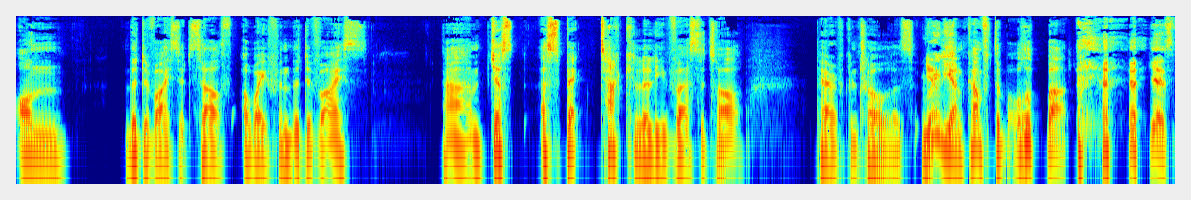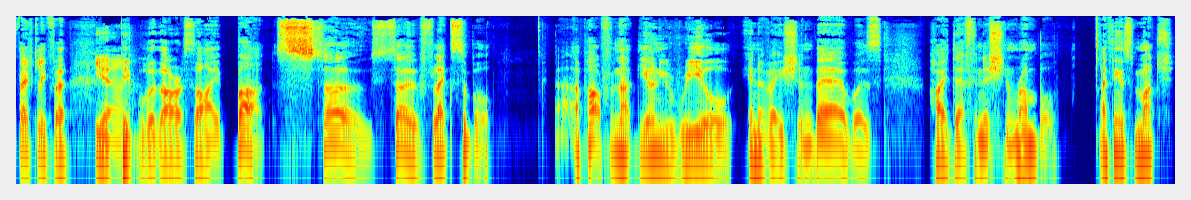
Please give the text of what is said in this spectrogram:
on the device itself, away from the device. Um, just a spectacularly versatile pair of controllers. Yes. Really uncomfortable, but yeah, especially for Yeah. people with RSI, but so, so flexible. Apart from that, the only real innovation there was high definition rumble. I think it's much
